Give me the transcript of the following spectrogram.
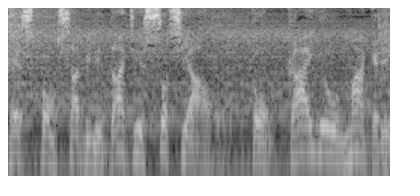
Responsabilidade Social, com Caio Magri.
